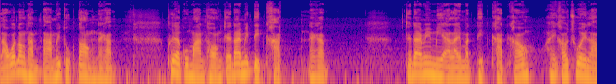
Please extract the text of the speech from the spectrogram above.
เราก็ต้องทำตามให้ถูกต้องนะครับ เพื่อกุมารทองจะได้ไม่ติดขัดนะครับ จะได้ไม่มีอะไรมาติดขัดเขาให้เขาช่วยเรา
